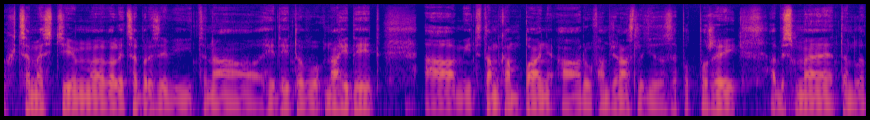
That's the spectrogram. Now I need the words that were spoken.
chceme s tím velice brzy vít na hit, hitovo, na hit, hit a mít tam kampaň a doufám, že nás lidi zase podpoří aby jsme tenhle,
